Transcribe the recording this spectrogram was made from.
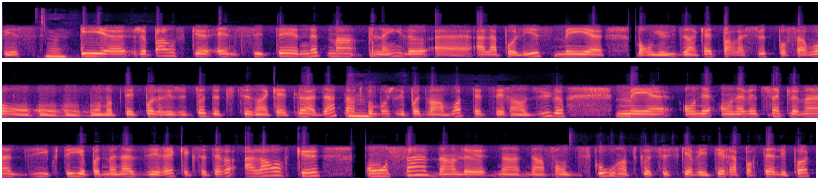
fils. Ouais. Et euh, je pense qu'elle s'était nettement plaint là, à, à la police, mais euh, bon, il y a eu des enquêtes par la suite pour savoir, on n'a peut-être pas le résultat de toutes ces enquêtes-là à date. En tout cas, moi, je l'ai pas devant moi, peut-être c'est rendu, là. Mais euh, on, avait tout simplement dit, écoutez, il n'y a pas de menace directe, etc. Alors que on sent dans son discours, en tout cas c'est ce qui avait été rapporté à l'époque,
